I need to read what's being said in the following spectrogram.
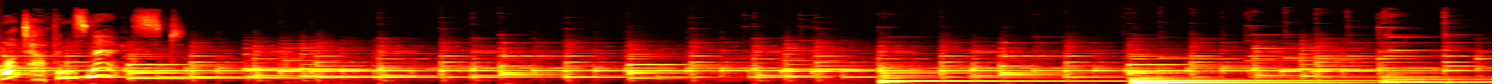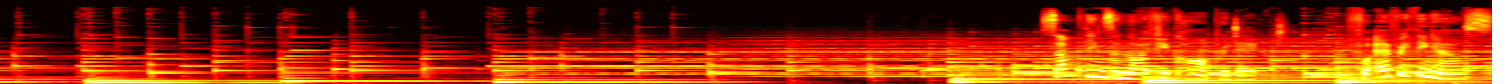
What happens next? Some things in life you can't predict. For everything else,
